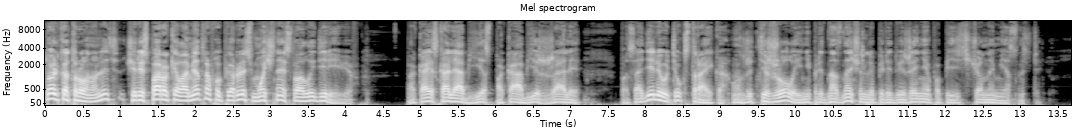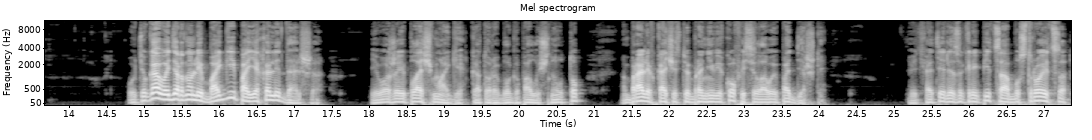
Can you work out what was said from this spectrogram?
Только тронулись, через пару километров уперлись мощные стволы деревьев. Пока искали объезд, пока объезжали, посадили утюг страйка. Он же тяжелый и не предназначен для передвижения по пересеченной местности. Утюга выдернули баги и поехали дальше. Его же и плащ маги, который благополучно утоп, брали в качестве броневиков и силовой поддержки. Ведь хотели закрепиться, обустроиться,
